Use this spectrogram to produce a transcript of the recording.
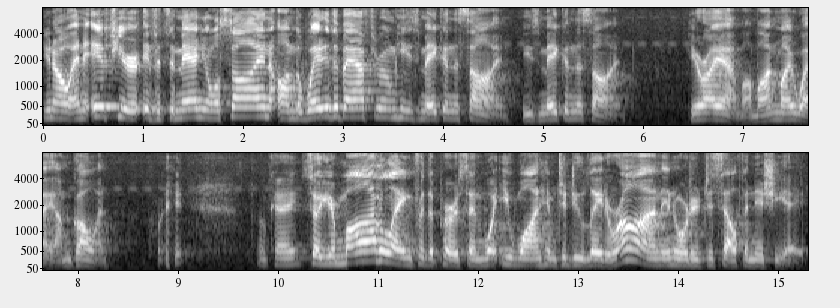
you know, and if you're if it's a manual sign on the way to the bathroom, he's making the sign. He's making the sign. Here I am. I'm on my way. I'm going. Right? Okay? So you're modeling for the person what you want him to do later on in order to self-initiate.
